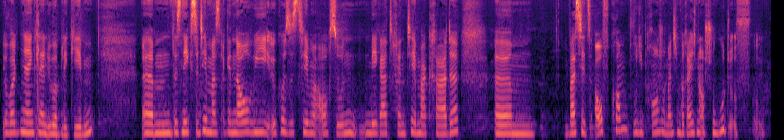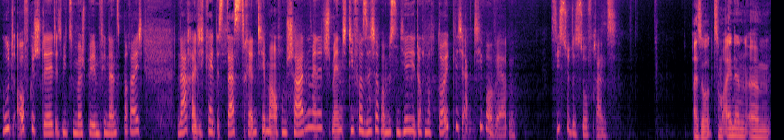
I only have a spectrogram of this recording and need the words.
Wir wollten ja einen kleinen Überblick geben. Ähm, das nächste Thema ist genau wie Ökosysteme auch so ein Megatrendthema gerade. Ähm, was jetzt aufkommt, wo die Branche in manchen Bereichen auch schon gut, gut aufgestellt ist, wie zum Beispiel im Finanzbereich. Nachhaltigkeit ist das Trendthema auch im Schadenmanagement. Die Versicherer müssen hier jedoch noch deutlich aktiver werden. Siehst du das so, Franz? Also zum einen, ähm,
